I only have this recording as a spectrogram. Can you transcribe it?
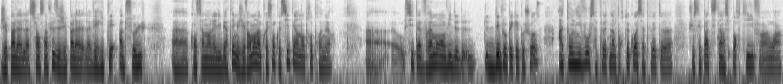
j'ai pas la, science infuse et j'ai pas la, vérité absolue euh, concernant la liberté, mais j'ai vraiment l'impression que si tu es un entrepreneur ou si tu as vraiment envie de, développer quelque chose, à ton niveau, ça peut être n'importe quoi. Ça peut être, je sais pas, si tu es un sportif hein, ou un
